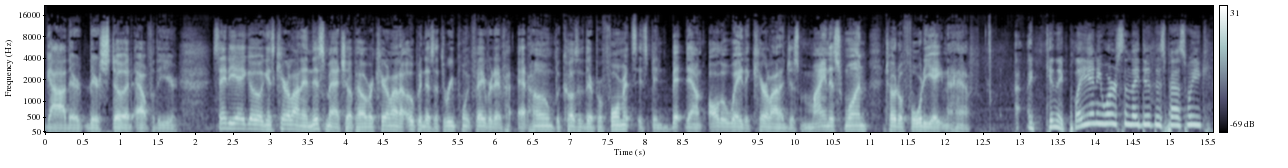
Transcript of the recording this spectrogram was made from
guy, their their stud out for the year. San Diego against Carolina in this matchup, however, Carolina opened as a three point favorite at, at home because of their performance. It's been bet down all the way to Carolina just minus one, total 48 and a half. I, can they play any worse than they did this past week?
